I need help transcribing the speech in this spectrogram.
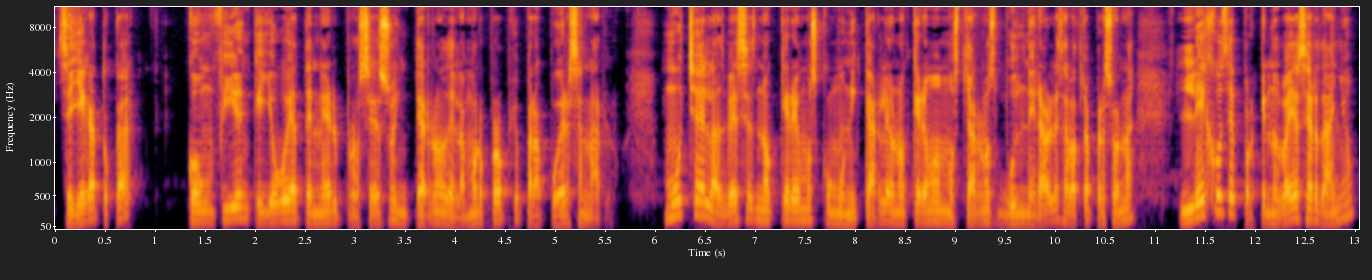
se llega a tocar, confío en que yo voy a tener el proceso interno del amor propio para poder sanarlo. Muchas de las veces no queremos comunicarle o no queremos mostrarnos vulnerables a la otra persona, lejos de porque nos vaya a hacer daño,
